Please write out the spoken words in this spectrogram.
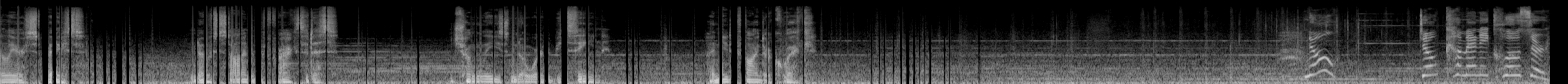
Unfamiliar space. No sign of the Fractsidus. Chung Li's nowhere to be seen. I need to find her quick. No! Don't come any closer!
